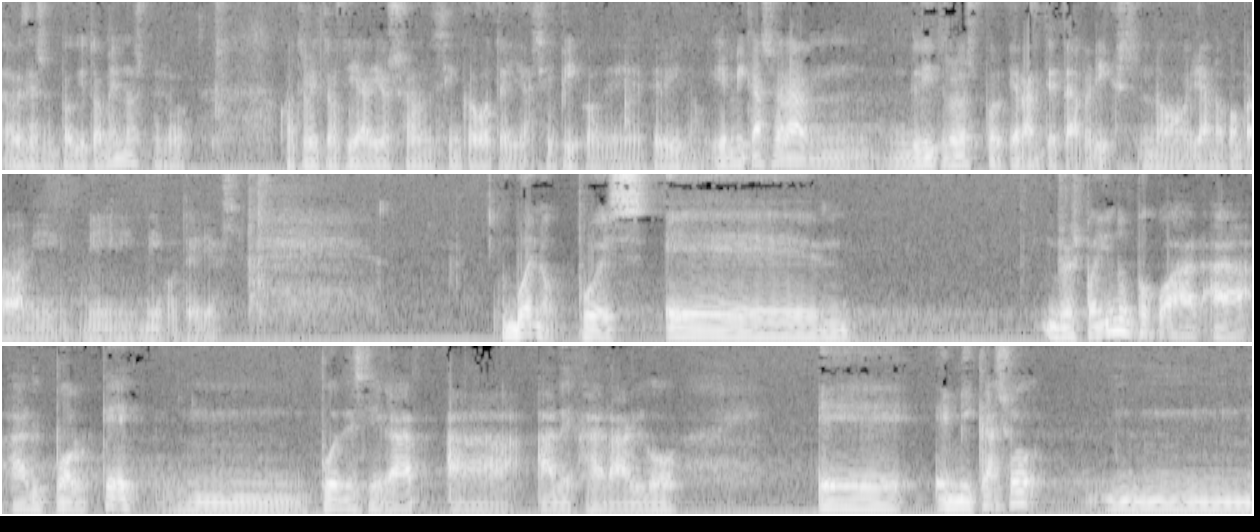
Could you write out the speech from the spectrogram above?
a veces un poquito menos, pero 4 litros diarios son 5 botellas y pico de, vino. Y en mi caso eran litros porque eran Tetabrix, no, ya no compraba ni, ni, ni botellas. Bueno, pues eh, respondiendo un poco a, al por qué mmm, puedes llegar a, dejar algo, eh, en mi caso mmm,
